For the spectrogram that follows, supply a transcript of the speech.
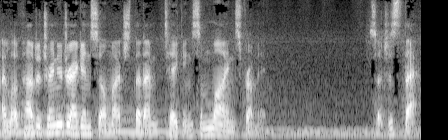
I love How to Train Your Dragon so much that I'm taking some lines from it. Such as that.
